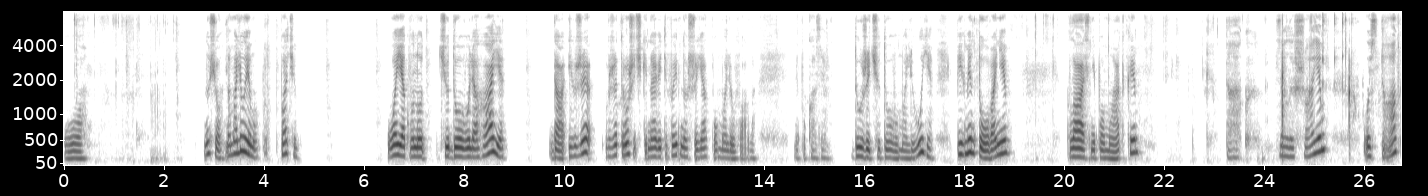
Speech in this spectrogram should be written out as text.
О. Ну що, намалюємо, бачимо. Ой, як воно чудово лягає. Да, і вже, вже трошечки навіть видно, що я помалювала. Не показуємо. Дуже чудово малює. Пігментовані, класні помадки. Так, залишаємо ось так.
